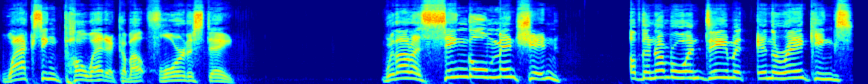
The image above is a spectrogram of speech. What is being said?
waxing poetic about Florida State without a single mention of the number one team in the rankings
